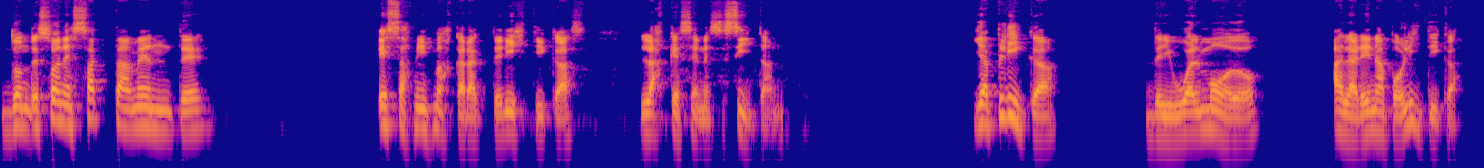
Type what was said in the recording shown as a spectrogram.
donde son exactamente esas mismas características las que se necesitan. Y aplica, de igual modo, a la arena política.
